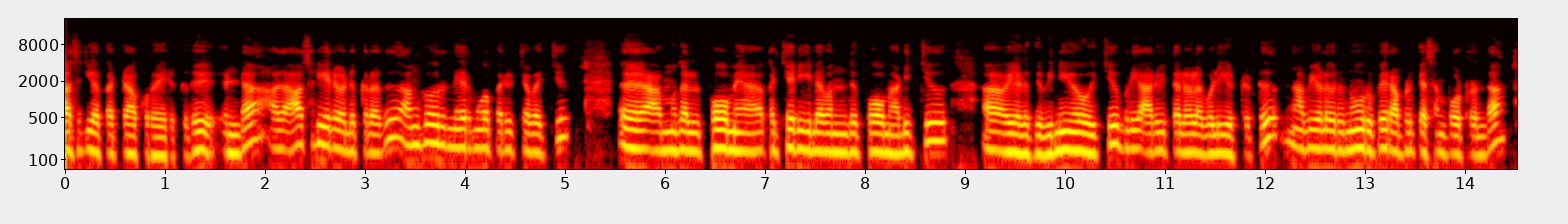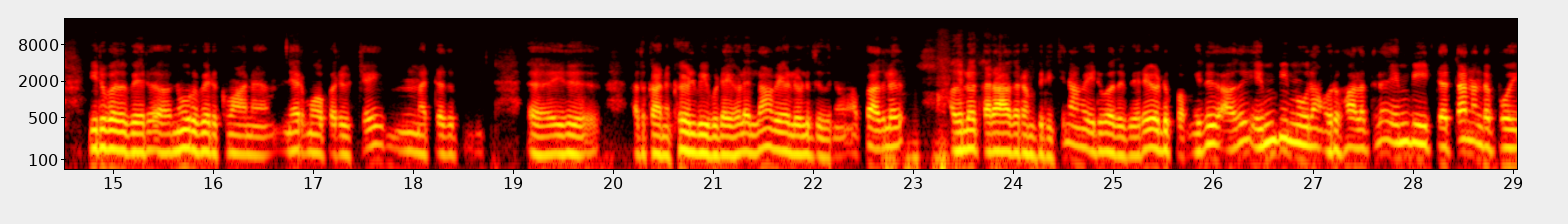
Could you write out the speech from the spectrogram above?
ஆசிரியர் பற்றாக்குறை இருக்குது என்றால் அது ஆசிரியர் எடுக்கிறது. அங்கே ஒரு நேர்முக பரீட்சை வச்சு முதல் போமை கச்சேரியில் வந்து போமை அடித்து அவைகளுக்கு விநியோகித்து இப்படி அறிவித்தல்களை வெளியிட்டுட்டு அவைகளை ஒரு நூறு பேர் அப்ளிகேஷன் போட்டிருந்தா இருபது பேர் நூறு பேருக்குமான நேர்முக பரீட்சை மற்றது இது அதுக்கான கேள்வி விடைகள் எல்லாம் அவைகள் எழுதுவினோம் அப்போ அதில் அதில் தராதரம் பிரித்து நாங்கள் இருபது பேரை எடுப்போம். இது அது எம்பி மூலம் ஒரு காலத்தில் எம்பிகிட்ட தான் அந்த போய்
